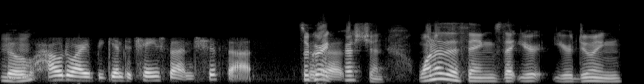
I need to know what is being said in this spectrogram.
So Mhm. how do I begin to change that and shift that? It's a So great that- question. One of the things that you're you're doing,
